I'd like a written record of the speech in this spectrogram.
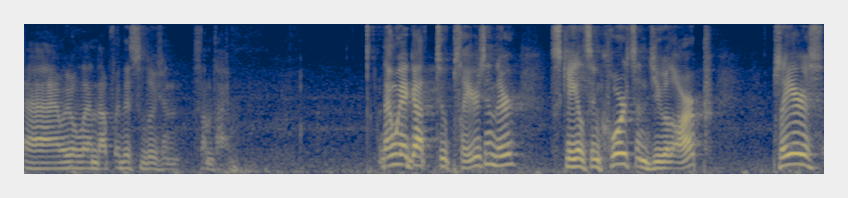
Uh, we will end up with a solution sometime. Then we got two players in there, scales and chords and dual ARP. Players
